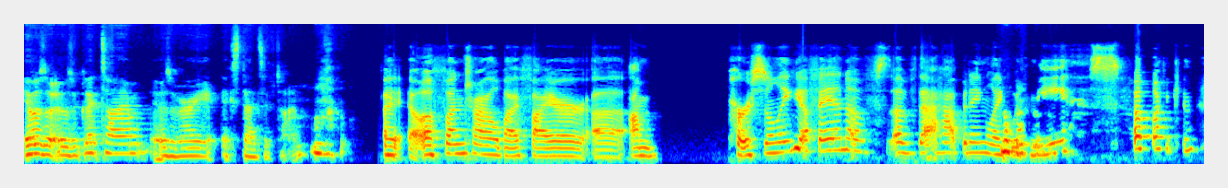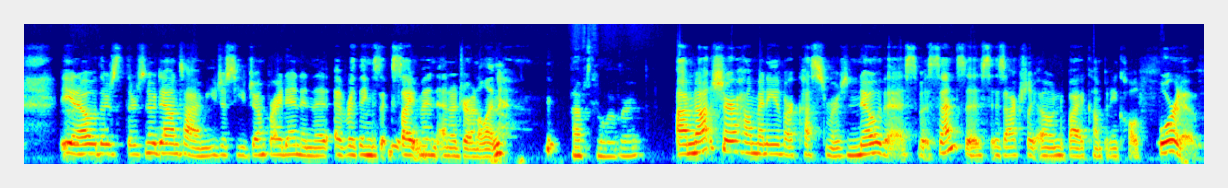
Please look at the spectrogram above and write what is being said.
it was a, it was a good time. It was a very extensive time. a, a, fun trial by fire. Uh, I'm personally a fan of of that happening, like with me. so I can, you know, there's there's no downtime. You just you jump right in, and everything's excitement and adrenaline. Absolutely. I'm not sure how many of our customers know this, but Censis is actually owned by a company called Fortive.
